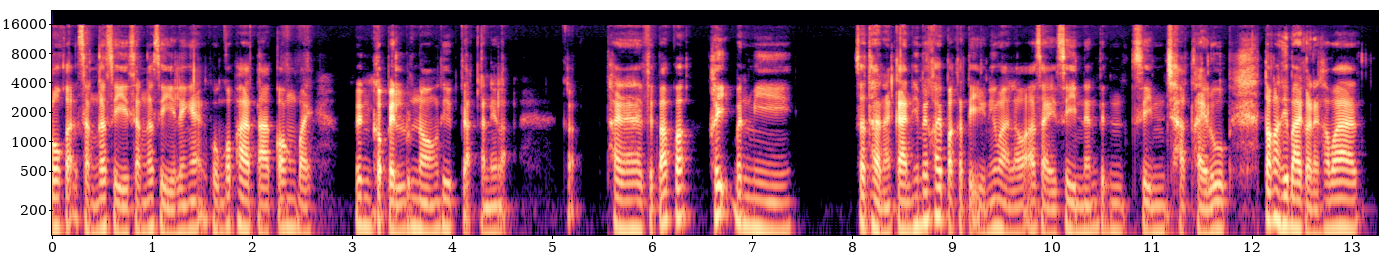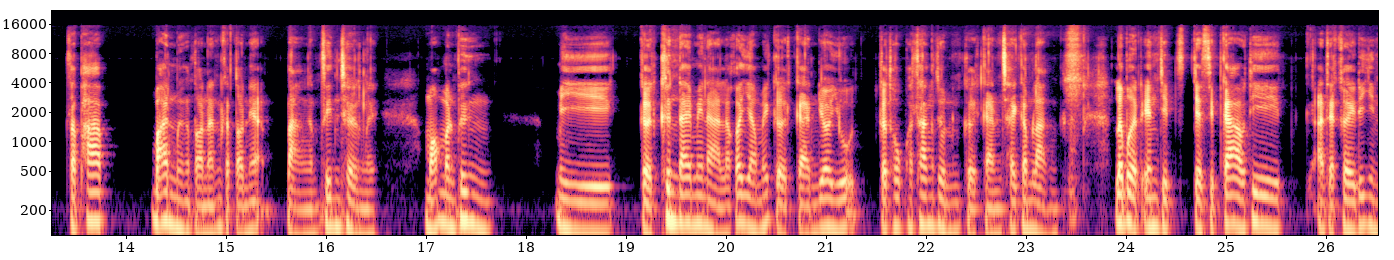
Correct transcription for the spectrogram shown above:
รกๆอะสังกะสีสังกะสีอะไรเงี้ย ผมก็พาตากล้องไปเป็นก็เป็นรุ่นน้องที่จากกันนี่แหละก็ถ่ายๆเสร็จปั๊บก็เฮ้ยมันมีสถานการณ์ที่ไม่ค่อยปกติอยู่นี่หว่าเราอาศัยซีนนั้นเป็นซีนฉากถ่ายรูป ต้องอธิบายก่อนนะครับว่า สภาพบ้านเมืองตอนนั้นกับตอนเนี้ยต่างกันสิ้นเชิงเลยม็อบมันเพิ่งมี เกิดขึ้นได้ไม่นานแล้วก็ยังไม่เกิดการย่อยุกระทบกระทั่งจนเกิดการใช้กำลัง ระเบิด N79 ที่อาจจะเคยได้ยิน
